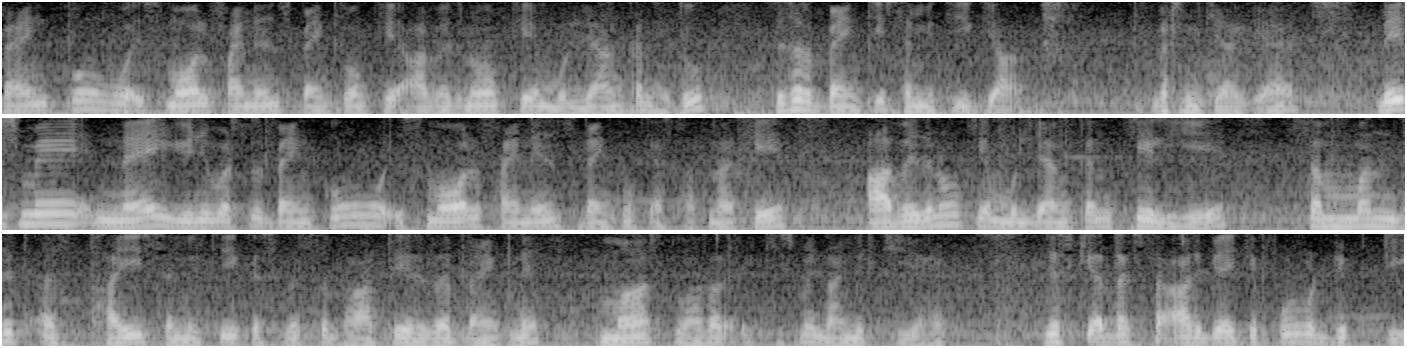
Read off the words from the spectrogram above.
बैंकों व स्मॉल फाइनेंस बैंकों के आवेदनों के मूल्यांकन हेतु रिज़र्व बैंक की समिति का गठन किया गया है। देश में नए यूनिवर्सल बैंकों व स्मॉल फाइनेंस बैंकों की स्थापना के आवेदनों के मूल्यांकन के लिए संबंधित अस्थायी समिति के सदस्य भारतीय रिज़र्व बैंक ने मार्च 2021 में नामित किए हैं, जिसकी अध्यक्षता आरबीआई के पूर्व डिप्टी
